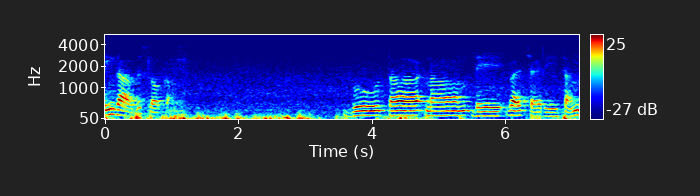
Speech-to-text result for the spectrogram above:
ஐந்தாவது ஸ்லோகம் भूतानां देवचरितम्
